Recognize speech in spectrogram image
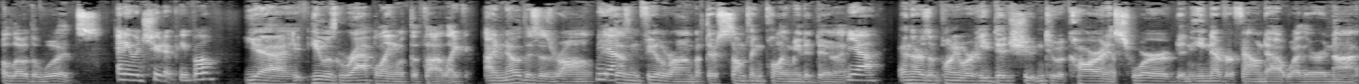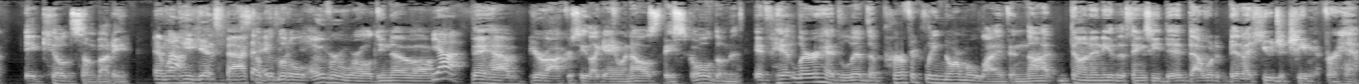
below the woods. And he would shoot at people. Yeah, he, he was grappling with the thought, like, I know this is wrong. Yeah. It doesn't feel wrong, but there's something pulling me to do it. Yeah. And there was a point where he did shoot into a car and it swerved, and he never found out whether or not it killed somebody. And when Ah, he gets back to the little overworld, you know, uh, Yeah. they have bureaucracy like anyone else. They scold them. If Hitler had lived a perfectly normal life and not done any of the things he did, that would have been a huge achievement for him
